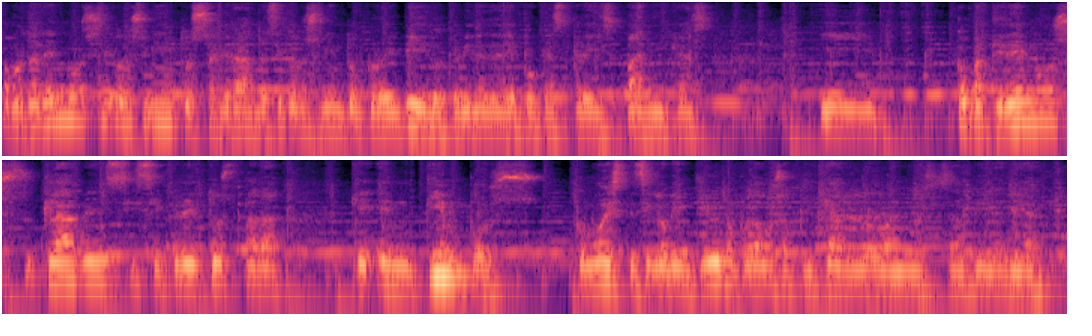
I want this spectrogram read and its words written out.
abordaremos ese conocimiento sagrado, ese conocimiento prohibido que viene de épocas prehispánicas y compartiremos claves y secretos para que en tiempos como este siglo XXI podamos aplicarlo a nuestra vida diaria.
